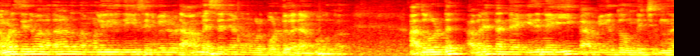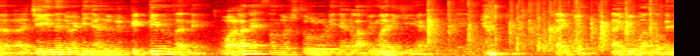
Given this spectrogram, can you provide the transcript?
നമ്മുടെ സിനിമ അതാണ് നമ്മൾ ഈ സിനിമയിലൂടെ ആ മെസ്സേജാണ് നമ്മൾ കൊണ്ടുവരാൻ പോകുന്നത്. അതുകൊണ്ട് അവരെ തന്നെ ഇതിനെ ഈ കാർമ്മികത്വം നിശ്ചി- ചെയ്യുന്നതിന് വേണ്ടി ഞങ്ങൾക്ക് കിട്ടിയത് തന്നെ വളരെ സന്തോഷത്തോടുകൂടി ഞങ്ങൾ അഭിമാനിക്കുകയാണ്. താങ്ക് യു താങ്ക് യു വന്നതേ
